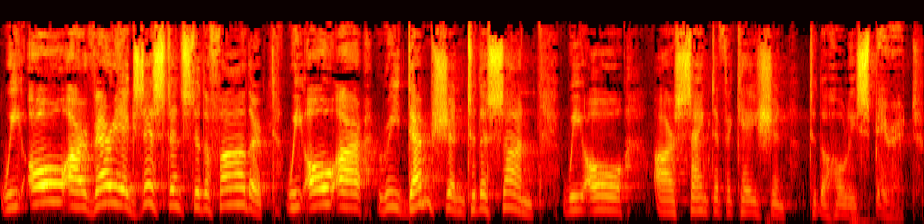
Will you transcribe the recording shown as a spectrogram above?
We owe our very existence to the Father. We owe our redemption to the Son. We owe our sanctification to the Holy Spirit.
